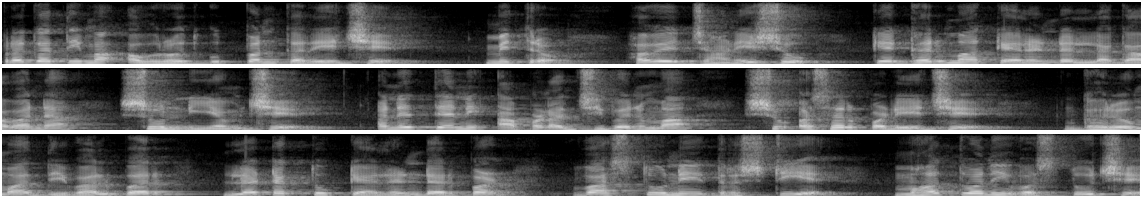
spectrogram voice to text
પ્રગતિમાં અવરોધ ઉત્પન્ન કરે છે. મિત્રો, હવે જાણીશું કે ઘરમાં કેલેન્ડર લગાવવાના શું નિયમ છે અને તેની આપણા જીવનમાં શું અસર પડે છે. ઘરોમાં દિવાલ પર લટકતું કેલેન્ડર પણ વાસ્તુની દૃષ્ટિએ મહત્ત્વની વસ્તુ છે,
